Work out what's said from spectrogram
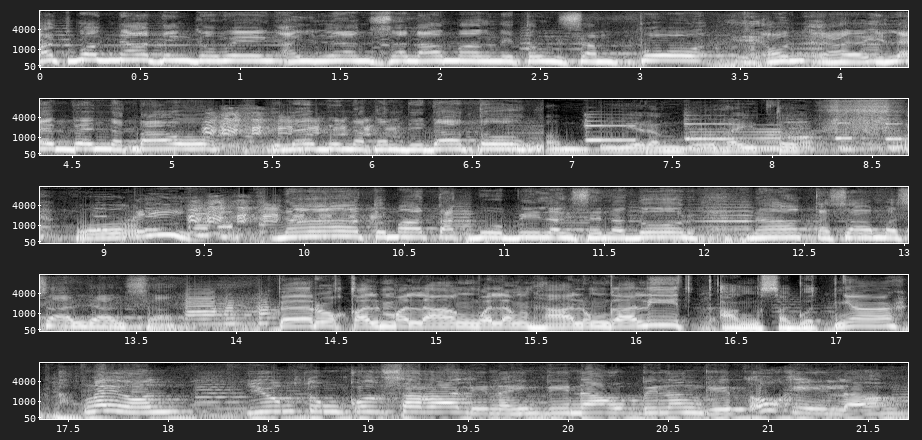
At wag nating gawing alyansa lamang nitong 10, on, uh, 11 na tao, 11 na kandidato Ang bihirang buhay to. Okay. na tumatakbo bilang senador na kasama sa alyansa. Pero kalma lang, walang halong galit. Ang sagot niya, Ngayon, yung tungkol sa rally na hindi na ako binanggit, okay lang.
